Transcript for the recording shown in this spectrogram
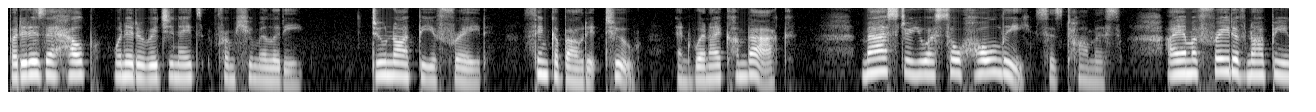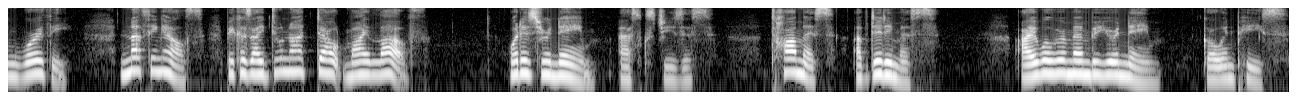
but it is a help when it originates from humility. Do not be afraid. Think about it too, and when I come back. Master, you are so holy, says Thomas. I am afraid of not being worthy nothing else, because I do not doubt my love. What is your name? asks Jesus. Thomas of Didymus. I will remember your name. Go in peace.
